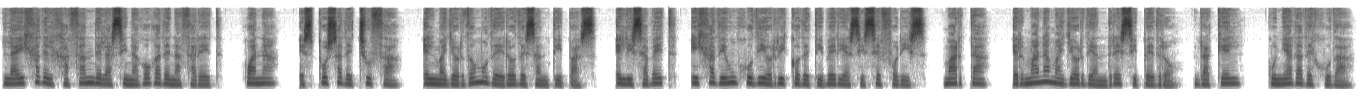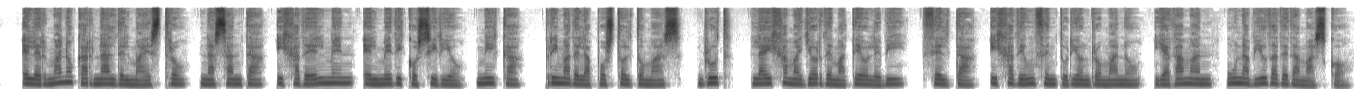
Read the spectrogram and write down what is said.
la hija del Jazán de la sinagoga de Nazaret, Juana, esposa de Chuza, el mayordomo de Herodes Antipas, Elizabeth, hija de un judío rico de Tiberias y Séforis, Marta, hermana mayor de Andrés y Pedro, Raquel, cuñada de Judá, el hermano carnal del maestro, Nasanta, hija de Elmen, el médico sirio, Milca, prima del apóstol Tomás, Ruth, la hija mayor de Mateo Leví, Celta, hija de un centurión romano, y Agaman, una viuda de Damasco.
